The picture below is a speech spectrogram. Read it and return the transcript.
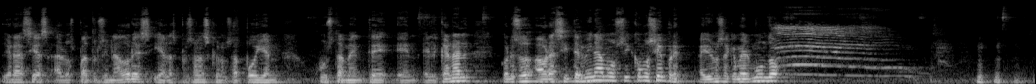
Gracias a los patrocinadores y a las personas que nos apoyan justamente en el canal. Con eso ahora sí terminamos y como siempre, ayúdenos a cambiar el mundo.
